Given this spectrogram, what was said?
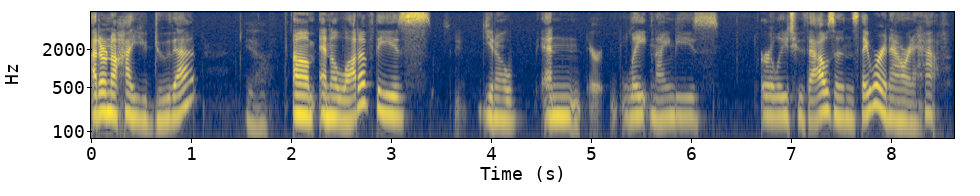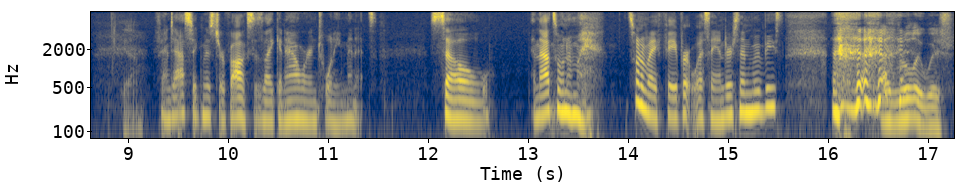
I don't know how you do that. Yeah. Um, and a lot of these, you know, and er, late 90s, early 2000s, they were an hour and a half. Yeah. Fantastic Mr. Fox is like an hour and 20 minutes. So, and that's one of my. It's one of my favorite Wes Anderson movies. I really wish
